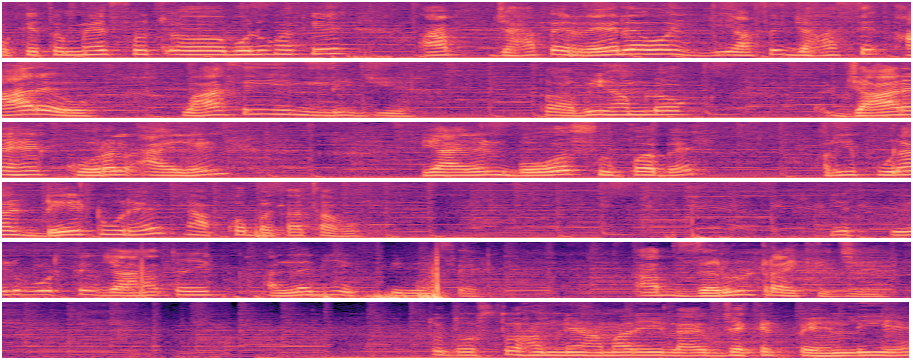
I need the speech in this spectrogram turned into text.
ओके तो मैं सोच बोलूँगा कि आप जहाँ पे रह रहे हो या फिर जहाँ से आ रहे हो, वहाँ से ही लीजिए। तो अभी हम लोग जा रहे हैं कोरल आइलैंड। ये आइलैंड बहुत सुपर है और ये पूरा डे टूर है, मैं आपको बताता हूँ। ये स्पीड बोट से जाना तो एक अलग ही एक्सपीरियंस है। आप ज़रूर ट्राई कीजिए। तो दोस्तों, हमने हमारी लाइफ जैकेट पहन ली है।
